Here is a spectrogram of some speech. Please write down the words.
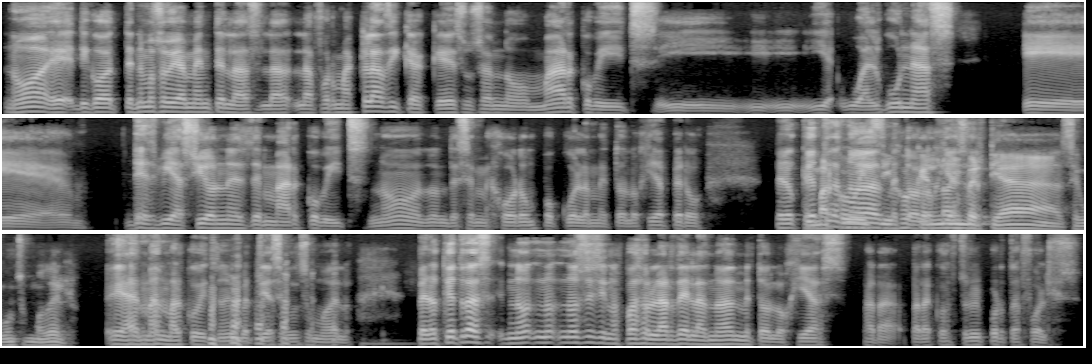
¿no? digo, tenemos obviamente las, la, la, forma clásica que es usando Markowitz y, o algunas desviaciones de Markowitz, ¿no? Donde se mejora un poco la metodología, pero pero ¿qué otras nuevas dijo que él no invertía según su modelo. Eh, además, Markovich no invertía según su modelo. Pero ¿qué otras? No, no, no sé si nos puedes hablar de las nuevas metodologías para, para construir portafolios.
